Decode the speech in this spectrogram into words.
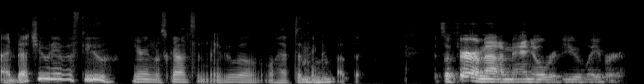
I bet you we have a few here in Wisconsin. Maybe we'll we'll have to mm-hmm. think about that. It's a fair amount of manual review labor.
